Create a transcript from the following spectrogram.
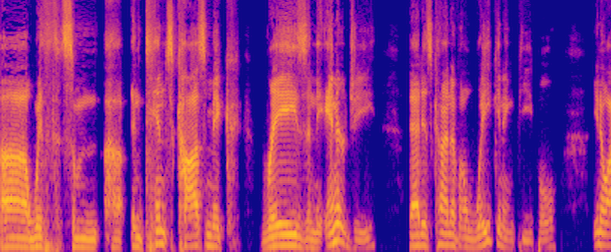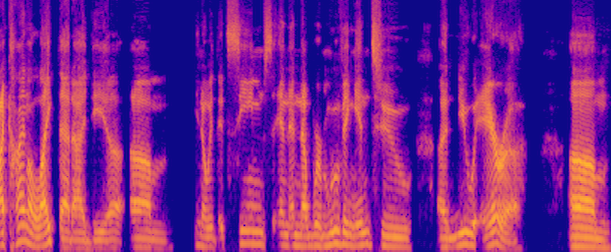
uh, with some uh, intense cosmic rays and the energy that is kind of awakening people. You know, I kind of like that idea. Um, you know, it, it seems, and, and that we're moving into a new era. Um,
